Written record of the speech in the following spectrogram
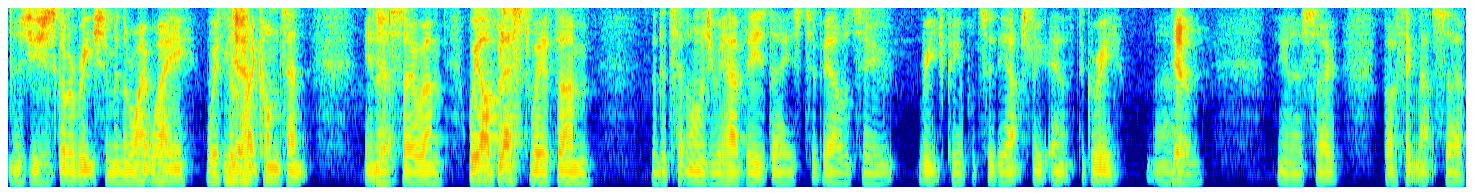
is you just got to reach them in the right way with the yeah. right content you know yeah. so um, we are blessed with um, with the technology we have these days to be able to reach people to the absolute nth degree um, yeah you know so but I think that's uh,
